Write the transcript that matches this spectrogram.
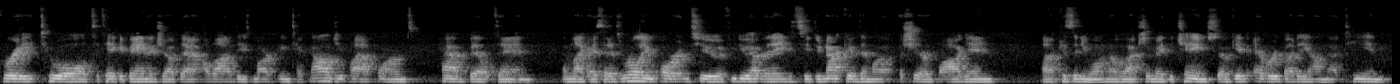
great tool to take advantage of that. A lot of these marketing technology platforms have built in and like I said, it's really important to, if you do have an agency, do not give them a, a shared login because uh, then you won't know who actually made the change. So give everybody on that team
